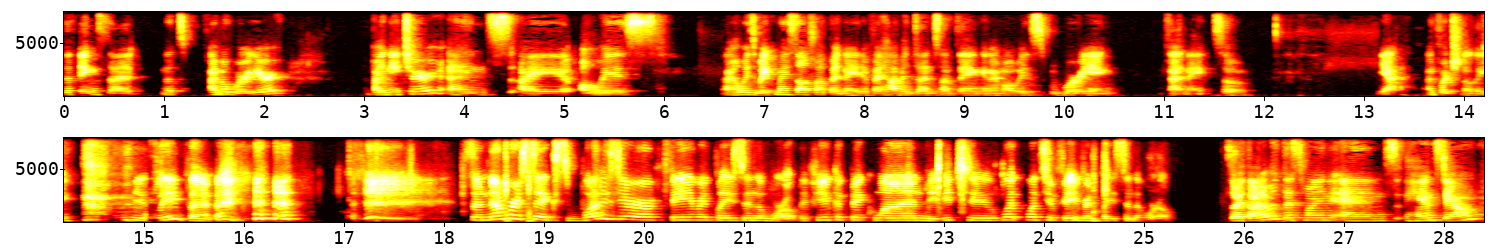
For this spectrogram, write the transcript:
the things that that's I'm a worrier by nature, and I always I always wake myself up at night if I haven't done something, and I'm always worrying at night. So yeah, unfortunately. you sleep then. so number six, what is your favorite place in the world? If you could pick one, maybe two, what what's your favorite place in the world? So I thought about this one, and hands down,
